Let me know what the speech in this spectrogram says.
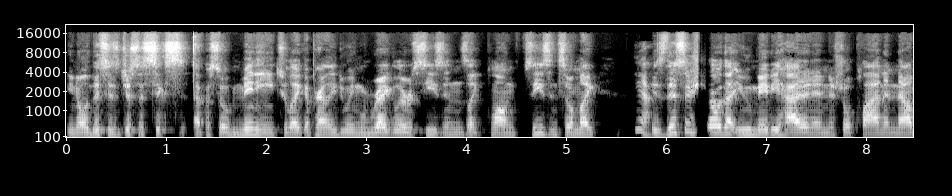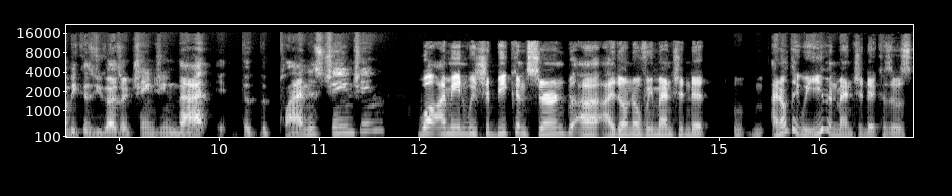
you know this is just a six episode mini to like apparently doing regular seasons like long seasons so i'm like Yeah. is this a show that you maybe had an initial plan and now because you guys are changing that it, the, the plan is changing Well, I mean, we should be concerned. Uh, I don't know if we mentioned it. I don't think we even mentioned it because it was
